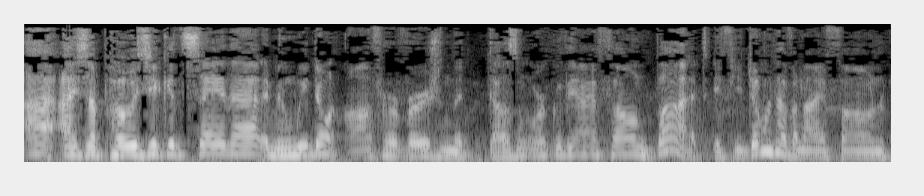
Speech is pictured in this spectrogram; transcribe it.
I, I suppose you could say that. I mean, we don't offer a version that doesn't work with the iPhone, but if you don't have an iPhone,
